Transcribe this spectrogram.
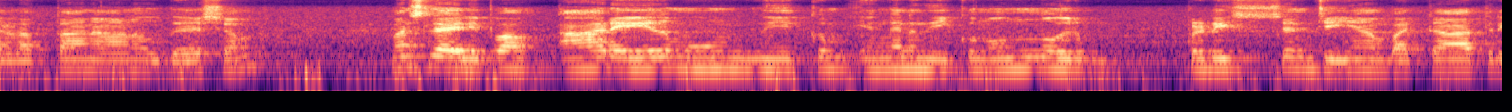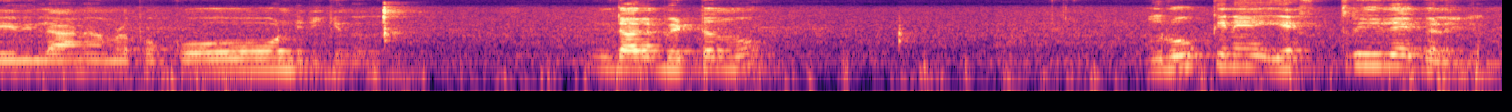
നടത്താനാണ് ഉദ്ദേശം. മനസ്സിലായില്ല? ഇപ്പം ആരേത് മൂവ് നീക്കും എങ്ങനെ നീക്കും ഒന്നും ഒരു പ്രഡിക്ഷൻ ചെയ്യാൻ പറ്റാത്ത രീതിയിലാണ് നമ്മൾ പൊക്കോണ്ടിരിക്കുന്നത്. എന്തായാലും വെട്ടുന്നു. റൂക്കിനെ എഫ് ത്രീയിലേക്ക് കളിക്കുന്നു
